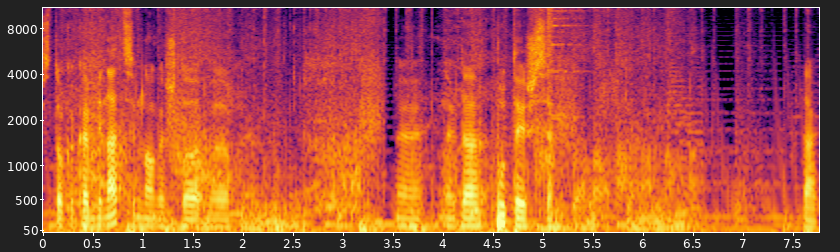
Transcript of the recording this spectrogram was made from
Столько комбинаций много, что эм, э, иногда путаешься. Так,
